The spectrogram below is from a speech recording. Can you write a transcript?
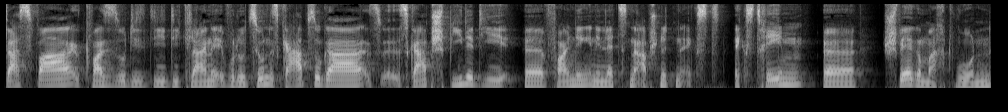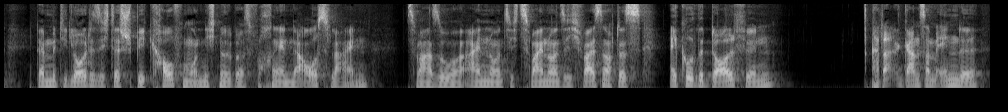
das war quasi so die, die, die kleine Evolution. Es gab sogar, es, es gab Spiele, die äh, vor allen Dingen in den letzten Abschnitten ex, extrem äh, schwer gemacht wurden, damit die Leute sich das Spiel kaufen und nicht nur übers Wochenende ausleihen. Es war so 91, 92. Ich weiß noch, dass Echo the Dolphin hat ganz am Ende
